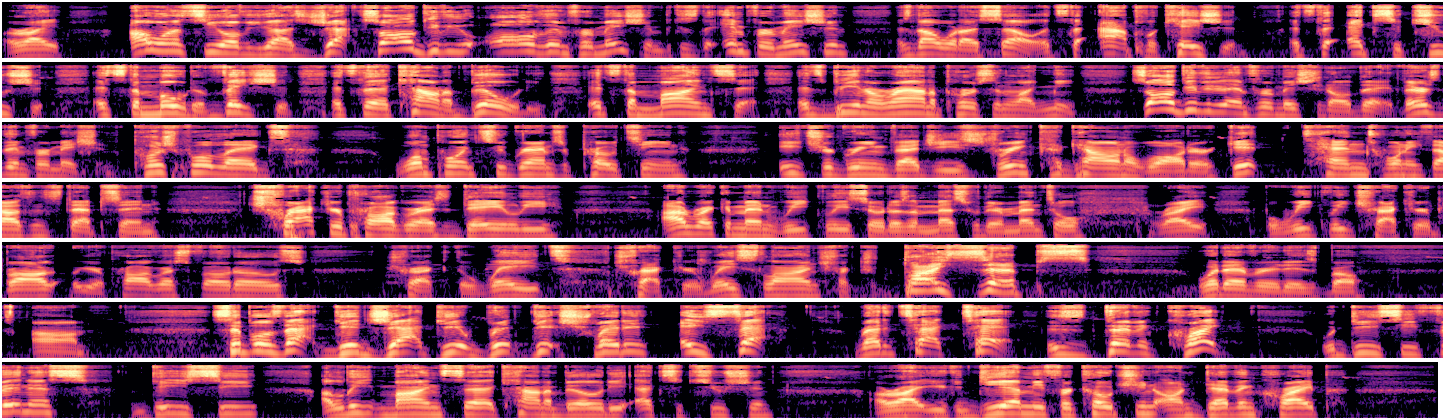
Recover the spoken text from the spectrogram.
All right, I want to see all of you guys jack. So I'll give you all the information because the information is not what I sell. It's the application. It's the execution. It's the motivation. It's the accountability. It's the mindset. It's being around a person like me. So I'll give you the information all day. There's the information. Push, pull legs, 1.2 grams of protein, eat your green veggies, drink a gallon of water, get 10, 20,000 steps in, track your progress daily, I recommend weekly so it doesn't mess with your mental, right? But weekly, track your, your progress photos, track the weight, track your waistline, track your biceps, whatever it is, bro. Um, simple as that. Get jacked, get ripped, get shredded ASAP. Red Attack Tat. This is Deven Cripe with DC Fitness, DC, Elite Mindset, Accountability, Execution. All right, you can DM me for coaching on Deven Cripe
